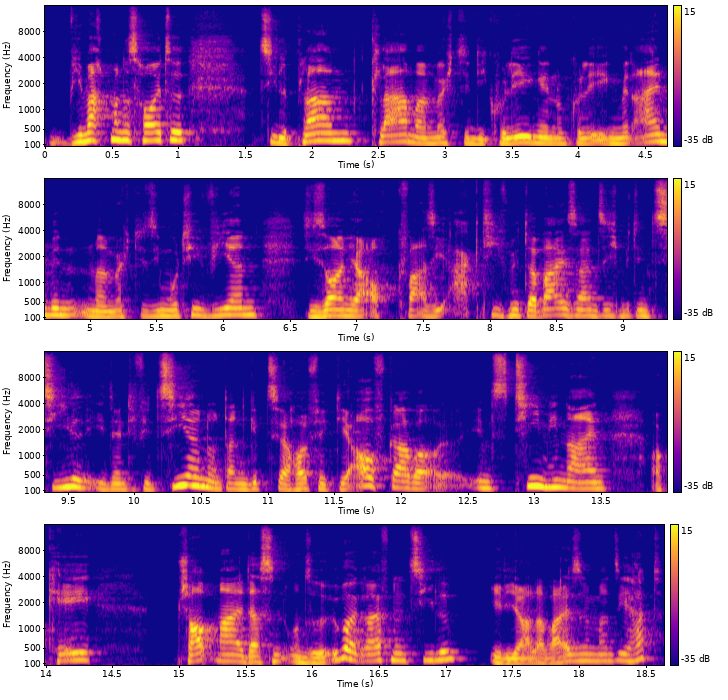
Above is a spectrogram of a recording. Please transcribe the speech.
Wie macht man das heute? Ziele planen. Klar, man möchte die Kolleginnen und Kollegen mit einbinden, man möchte sie motivieren. Sie sollen ja auch quasi aktiv mit dabei sein, sich mit den Zielen identifizieren und dann gibt es ja häufig die Aufgabe ins Team hinein, okay, schaut mal, das sind unsere übergreifenden Ziele, idealerweise, wenn man sie hat.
